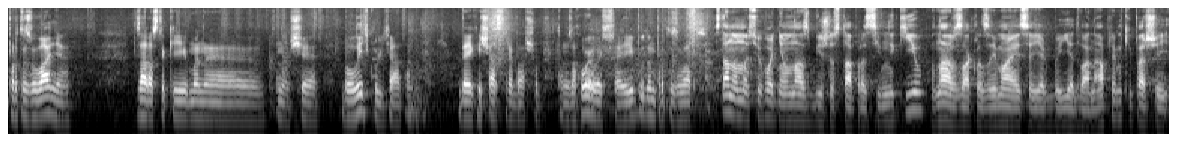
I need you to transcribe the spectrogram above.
протезування. Зараз такий в мене ну, ще болить культя. Там. Деякий час треба, щоб там загоїлося, і будемо протезуватися. Станом на сьогодні у нас більше ста працівників. Наш заклад займається, якби є два напрямки. Перший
